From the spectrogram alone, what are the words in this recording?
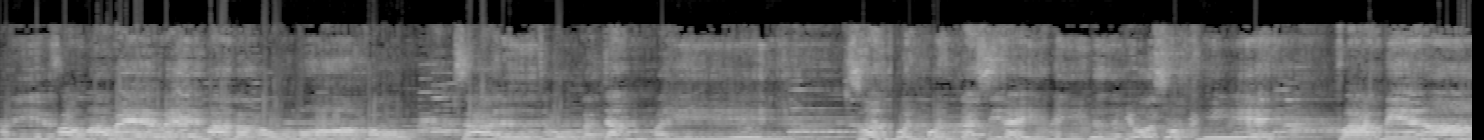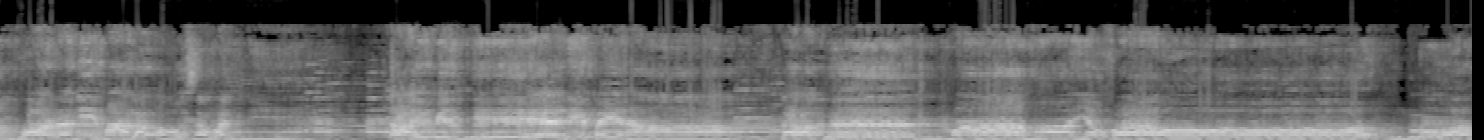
ให้เฝ้ามาเว้เวมารับเอาหัวเขาสาเด้อเจ้ากะจังไป ส่วนผลบุญกะสิได้ให้เกิดอยู่สุขี ฝากแม่น้องพ่อระนี่มารับเอาสวรรค์นี้ได้เป็นเพนี่ไปหน้ากับเพื่อนมาอย่าเฝ้าลวง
